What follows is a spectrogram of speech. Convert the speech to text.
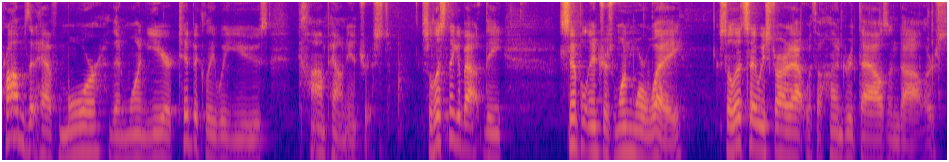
problems that have more than one year, typically we use compound interest. So let's think about the simple interest one more way. So let's say we started out with $100,000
